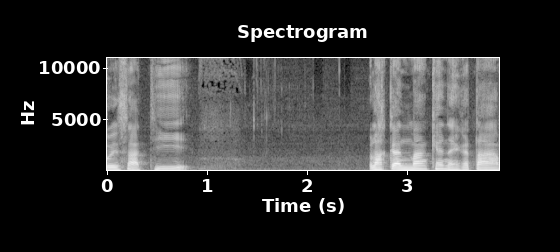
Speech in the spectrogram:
บริษัทที่รักกันมากแค่ไหนก็ตาม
